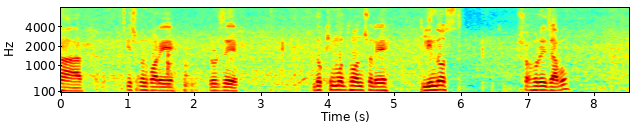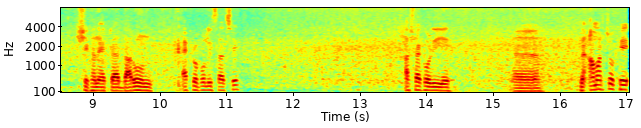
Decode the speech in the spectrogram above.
আর কিছুক্ষণ পরে রোডসের দক্ষিণ মধ্য অঞ্চলে লিন্দোস শহরে যাব। সেখানে একটা দারুণ অ্যাক্রোপলিস আছে। আশা করি আমার চোখে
